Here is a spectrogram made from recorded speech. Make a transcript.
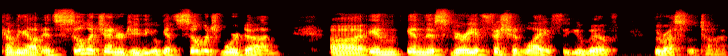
coming out and so much energy that you'll get so much more done uh, in in this very efficient life that you live the rest of the time.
